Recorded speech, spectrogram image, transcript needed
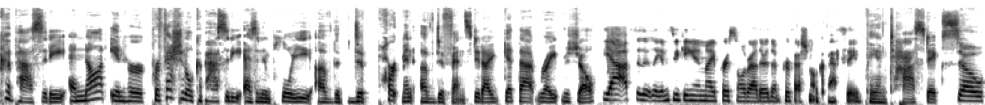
capacity and not in her professional capacity as an employee of the Department of Defense. Did I get that right, Michelle? Yeah, absolutely. I'm speaking in my personal rather than professional capacity. Fantastic. So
